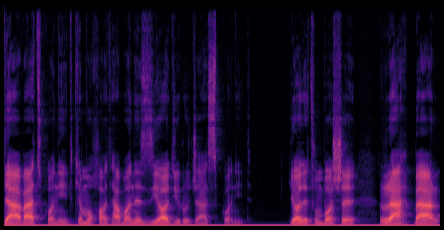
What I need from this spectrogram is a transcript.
دعوت کنید که مخاطبان زیادی رو جذب کنید. یادتون باشه رهبر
